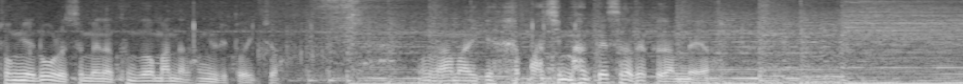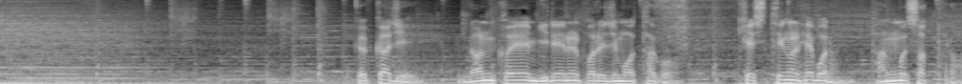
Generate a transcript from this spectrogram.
종류의 룰을 쓰면 큰 거 만날 확률이 또 있죠. 오늘 아마 이게 마지막 베스가 될 것 같네요. 끝까지 런커의 미련을 버리지 못하고 캐스팅을 해보는 박무석 프로.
